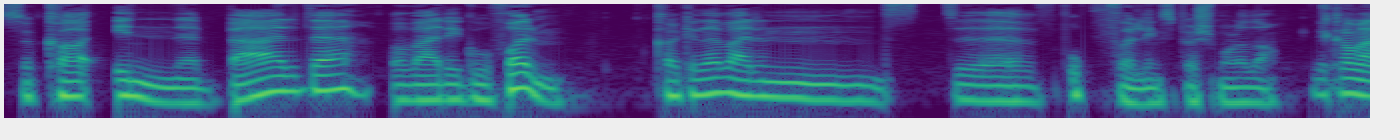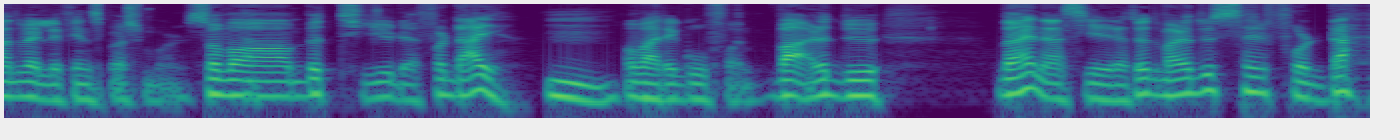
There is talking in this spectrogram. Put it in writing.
Så hva innebærer det å være i god form? Kan ikke det være en eh, oppfølgingsspørsmål da? Det kan være et veldig fint spørsmål. Så hva betyr det for deg Mm. å være i god form? Hva er det du Da hender jeg sier rett ut. Hva er det du ser for deg?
